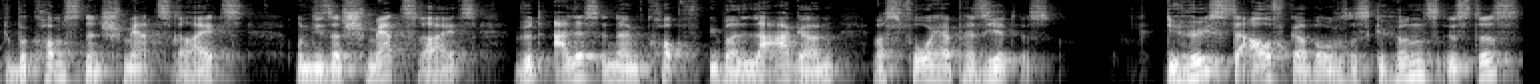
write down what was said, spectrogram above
Du bekommst einen Schmerzreiz und dieser Schmerzreiz wird alles in deinem Kopf überlagern, was vorher passiert ist. Die höchste Aufgabe unseres Gehirns ist es,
